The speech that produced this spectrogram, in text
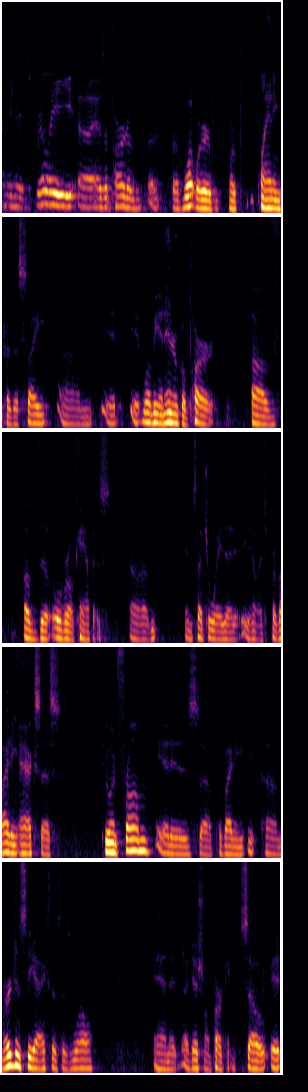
I mean, it's really, uh, as a part of, of- of what we're, we're planning for the site, um, it, it will be an integral part of, of the overall campus, um, in such a way that, it- you know, it's providing access to and from, it is, uh, providing, uh, emergency access as well, and it- additional parking. So it,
